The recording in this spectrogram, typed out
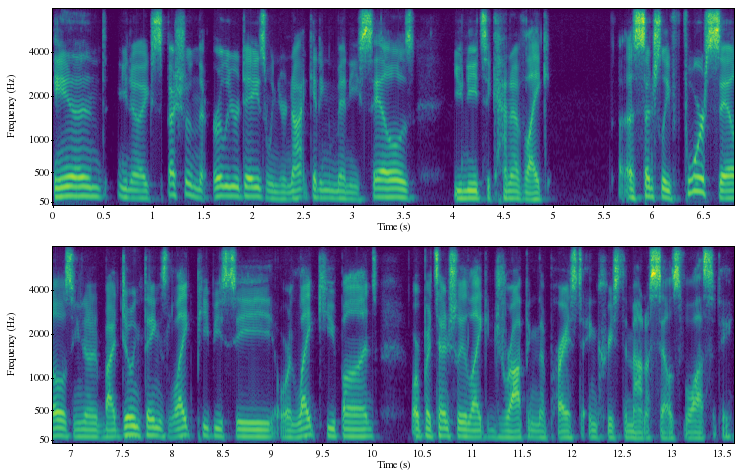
And you know, especially in the earlier days when you're not getting many sales, you need to kind of like essentially force sales, you know, by doing things like PPC or like coupons or potentially like dropping the price to increase the amount of sales velocity.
